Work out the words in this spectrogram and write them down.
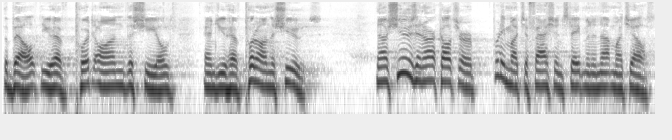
the belt, you have put on the shield, and you have put on the shoes. Now, shoes in our culture are pretty much a fashion statement and not much else.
